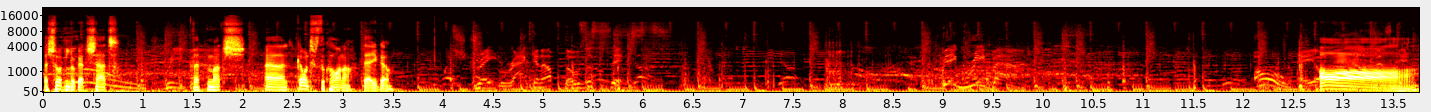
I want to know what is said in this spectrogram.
I shouldn't look at chat that much. Uh, go into the corner. There you go. Oh.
